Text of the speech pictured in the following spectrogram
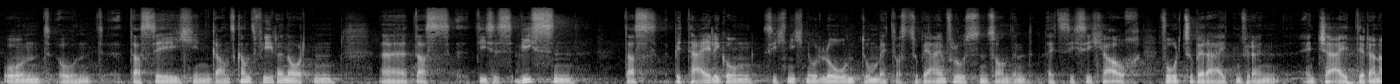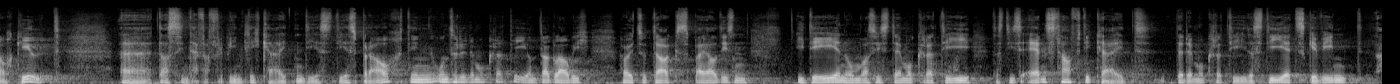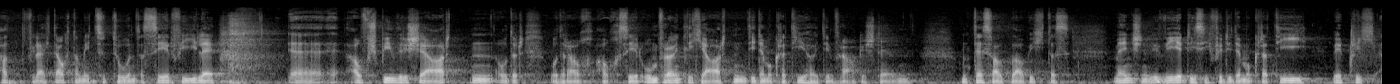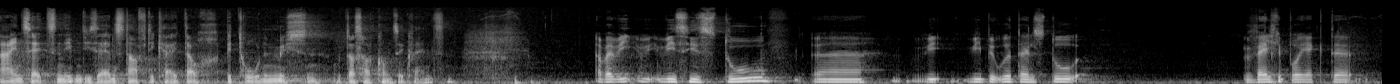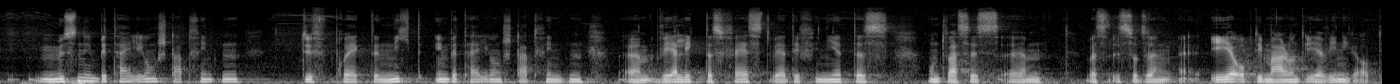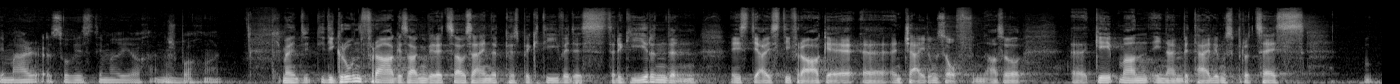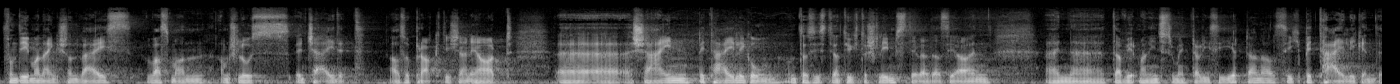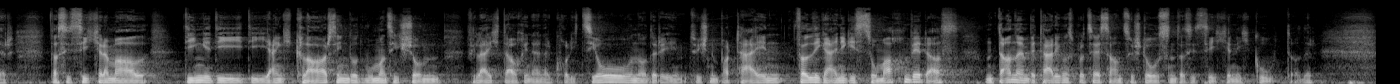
Und, und das sehe ich in ganz, ganz vielen Orten, äh, dass dieses Wissen, dass Beteiligung sich nicht nur lohnt, um etwas zu beeinflussen, sondern letztlich sich auch vorzubereiten für einen Entscheid, der dann auch gilt, äh, das sind einfach Verbindlichkeiten, die es, die es braucht in unserer Demokratie. Und da glaube ich heutzutage bei all diesen Ideen um was ist Demokratie, dass diese Ernsthaftigkeit der Demokratie, dass die jetzt gewinnt, hat vielleicht auch damit zu tun, dass sehr viele äh, auf spielerische Arten oder, oder auch, auch sehr unfreundliche Arten die Demokratie heute in Frage stellen. Und deshalb glaube ich, dass Menschen wie wir, die sich für die Demokratie wirklich einsetzen, eben diese Ernsthaftigkeit auch betonen müssen. Und das hat Konsequenzen. Aber wie, wie, wie siehst du, äh, wie, wie beurteilst du, welche Projekte müssen in Beteiligung stattfinden? dürfen Projekte nicht in Beteiligung stattfinden? Ähm, wer legt das fest? Wer definiert das? Und was ist ähm, was ist sozusagen eher optimal und eher weniger optimal, so wie es die Maria auch angesprochen hat. Ich meine, die, die, Grundfrage, sagen wir jetzt aus einer Perspektive des Regierenden, ist ja ist die Frage äh, entscheidungsoffen. Also äh, geht man in einen Beteiligungsprozess, von dem man eigentlich schon weiß, was man am Schluss entscheidet. Also praktisch eine Art äh, Scheinbeteiligung. Und das ist natürlich das Schlimmste, weil das ja ein ein, äh, da wird man instrumentalisiert dann als sich Beteiligender. Das ist sicher einmal Dinge, die, die eigentlich klar sind und wo man sich schon vielleicht auch in einer Koalition oder in, zwischen den Parteien völlig einig ist, so machen wir das. Und dann einen Beteiligungsprozess anzustoßen, das ist sicher nicht gut, oder?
